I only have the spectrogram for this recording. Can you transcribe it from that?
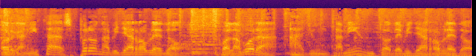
Organiza Sprona Villarrobledo. Colabora Ayuntamiento de Villarrobledo.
